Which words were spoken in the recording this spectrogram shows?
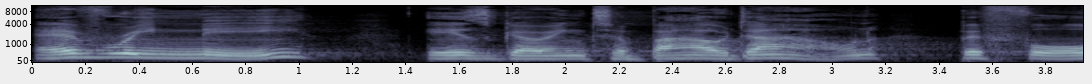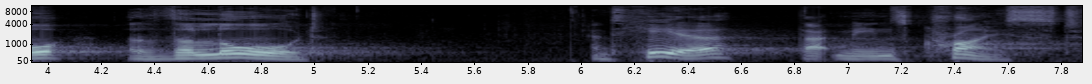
every knee is going to bow down before the Lord. And here, that means Christ.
